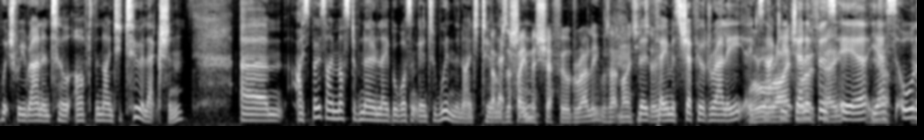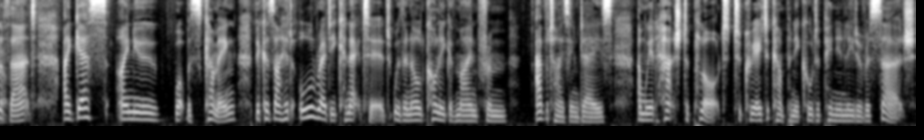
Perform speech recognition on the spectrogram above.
which we ran until after the 92 election. Um, I suppose I must have known Labour wasn't going to win the 92 That election was the famous Sheffield rally. Was that ninety the famous Sheffield rally, We're exactly. right, Jennifer's okay. ear, Yeah, yes, all of that. I guess I knew what was coming because I had already connected with an old colleague of mine from advertising days, and we had hatched a plot to create a company called Opinion Leader Research,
